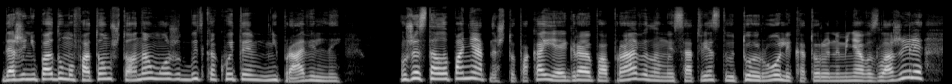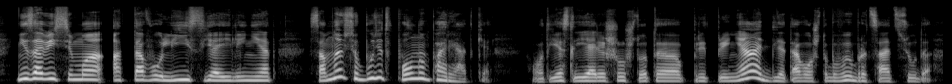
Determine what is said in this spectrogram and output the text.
даже не подумав о том, что она может быть какой-то неправильной. Уже стало понятно, что пока я играю по правилам и соответствую той роли, которую на меня возложили, независимо от того, лис я или нет, со мной все будет в полном порядке. Вот если я решу что-то предпринять для того, чтобы выбраться отсюда —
